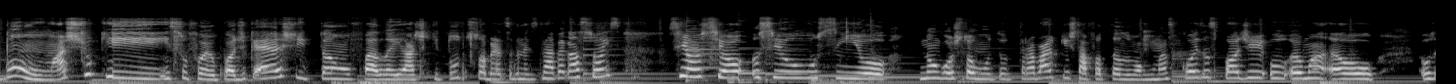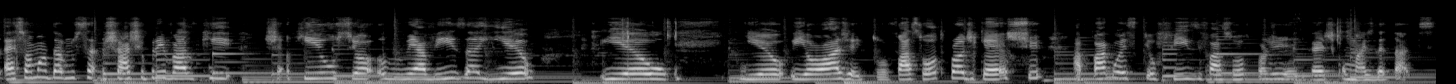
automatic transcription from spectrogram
Bom, acho que isso foi o podcast. Então, falei, acho que tudo sobre as grandes navegações. Se o senhor, se o senhor não gostou muito do trabalho, que está faltando algumas coisas, pode eu, eu, eu, é só mandar no chat privado que, que o senhor me avisa e eu e eu e eu e eu ajeito, faço outro podcast, apago esse que eu fiz e faço outro podcast com mais detalhes.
